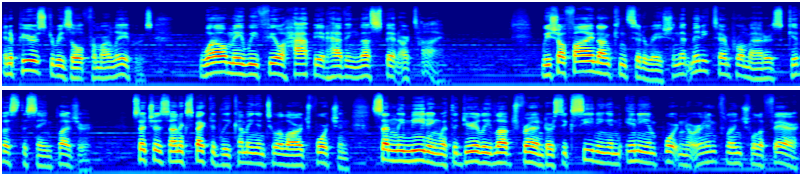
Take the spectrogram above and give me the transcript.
and appears to result from our labors. Well may we feel happy at having thus spent our time. We shall find on consideration that many temporal matters give us the same pleasure, such as unexpectedly coming into a large fortune, suddenly meeting with a dearly loved friend, or succeeding in any important or influential affair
